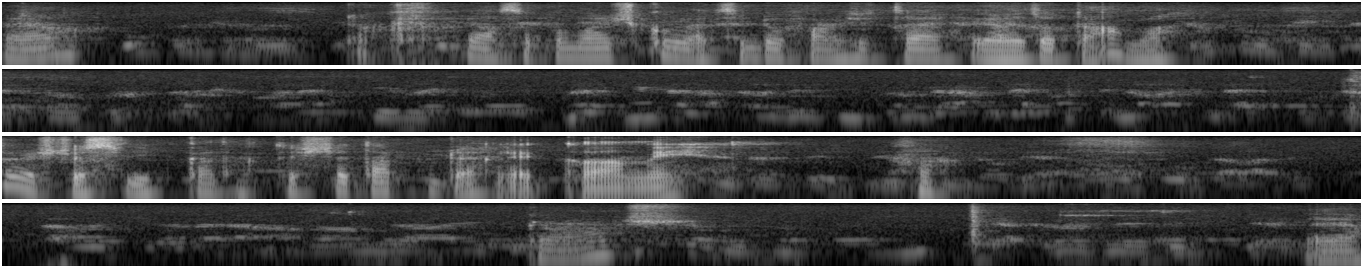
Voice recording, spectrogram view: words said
Jo? Tak já se pomaličku vracím, doufám, že to je, jo, je to tamhle. To je ještě slípka, tak to ještě tak bude. Reklamy. Ukáž. Jo.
